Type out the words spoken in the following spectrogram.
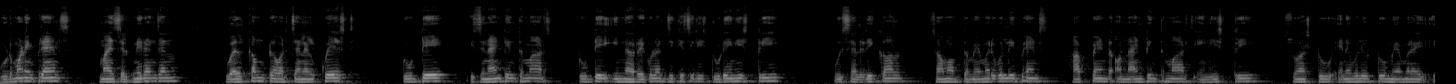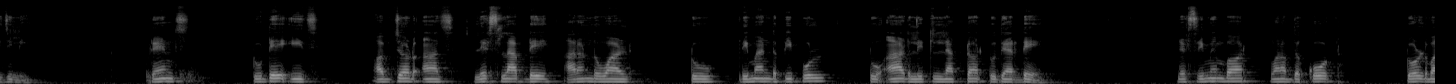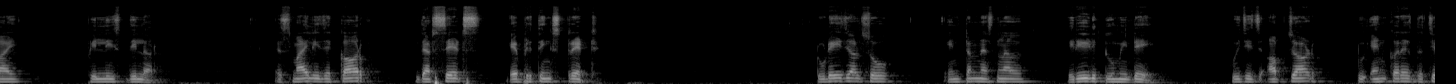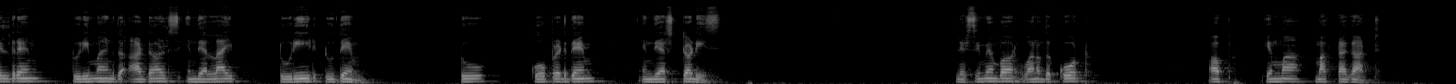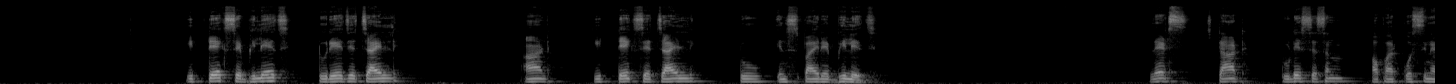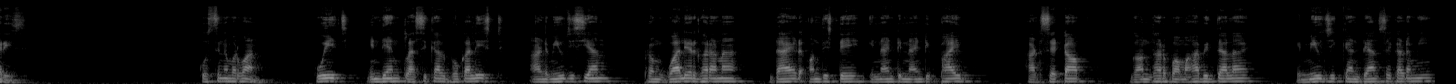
Good morning friends, myself Niranjan. Welcome to our channel Quest. Today is 19th March. Today in our regular GK series Today in History, we shall recall some of the memorable events happened on 19th March in history so as to enable you to memorize easily. Friends, today is observed as Let's Laugh Day around the world to remind the people to add little laughter to their day. Let's remember one of the quote told by Phyllis Diller. A smile is a curve that sets everything straight. Today is also International Read to Me Day, which is observed to encourage the children to remind the adults in their life to read to them, to cooperate them in their studies. Let's remember one of the quote of Emma McTaggart. It takes a village to raise a child, and it takes a child to inspire a village. Let's start today's session of our questionnaires. Question number 1. Which Indian classical vocalist and musician from Gwalior Gharana died on this day in 1995, had set up Gandharva Mahavidyalaya, a music and dance academy,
